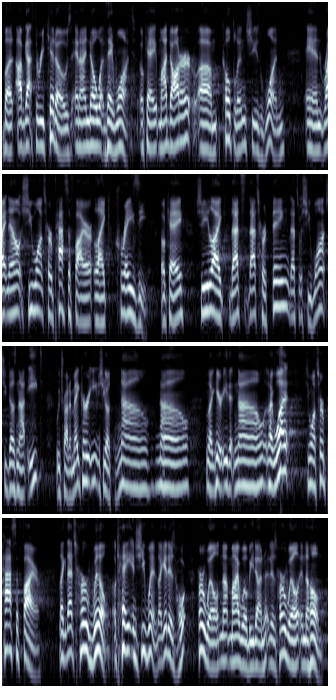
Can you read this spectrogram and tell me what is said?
but I've got three kiddos and I know what they want, okay? My daughter, um, Copeland, she's one, and right now she wants her pacifier like crazy, okay? She like, that's, that's her thing, that's what she wants. She does not eat. We try to make her eat, and she goes, no, no. I'm like, here, eat it now. Like, what? She wants her pacifier. Like, that's her will, okay? And she wins. Like, it is her, her will, not my will be done. It is her will in the home,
